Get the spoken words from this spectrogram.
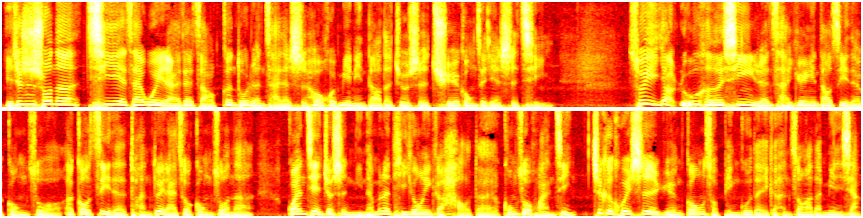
也就是说呢，企业在未来在找更多人才的时候，会面临到的就是缺工这件事情。所以，要如何吸引人才愿意到自己的工作，而够自己的团队来做工作呢？关键就是你能不能提供一个好的工作环境，这个会是员工所评估的一个很重要的面向。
